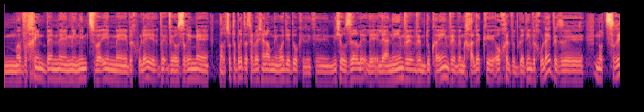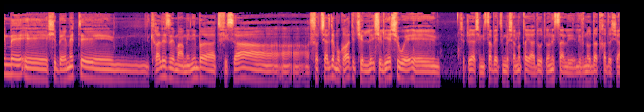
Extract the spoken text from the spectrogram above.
מבחין בין מינים צבאיים וכולי, ועוזרים, בארצות הברית ה-Salvation Army מאוד ידוע כמי שעוזר לעניים ומדוכאים ומחלק אוכל ובגדים וכולי, וזה נוצרים אה, אה, שבאמת, אה, נקרא לזה, מאמינים בתפיסה הסוציאל דמוקרטית של, של ישו, שאתה יודע, שניסה בעצם לשנות את היהדות, לא ניסה לבנות דת חדשה.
